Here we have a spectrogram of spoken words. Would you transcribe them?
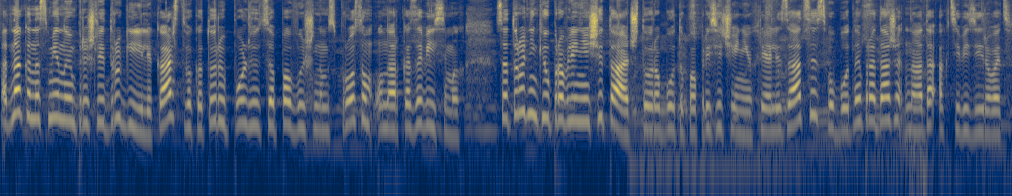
Однако на смену им пришли другие лекарства, которые пользуются повышенным спросом у наркозависимых. Сотрудники управления считают, что работу по пресечению их реализации свободной продажи надо активизировать.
